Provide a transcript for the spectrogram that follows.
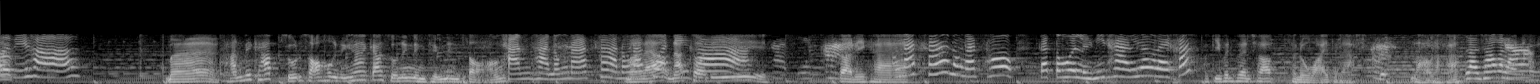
สบ วัสดีค่ะ มาทันไหมครับ 0 2 6 1 5 9 0 1 1ถึง12 ทันค่ะน้องนัทค่ะน้องมานัทแล้วสวัสนัดีดสวัสค่ะดีสวัสดีค่ะสวัสดีครัน้องนับทค่ะน้องนัทชอบการ์ตูนหรือนิทานเรื่องอะไรคะเมื่อกี้เพื่อนๆชอบสโนไวท์ไปแล้วค่ะเราล่ะครับเราชอบอะไรเลย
